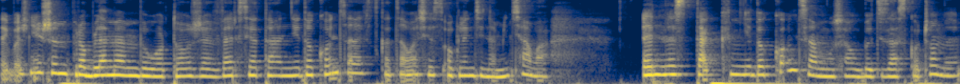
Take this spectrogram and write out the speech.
Najważniejszym problemem było to, że wersja ta nie do końca zgadzała się z oględzinami ciała. Ernest tak nie do końca musiał być zaskoczony,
